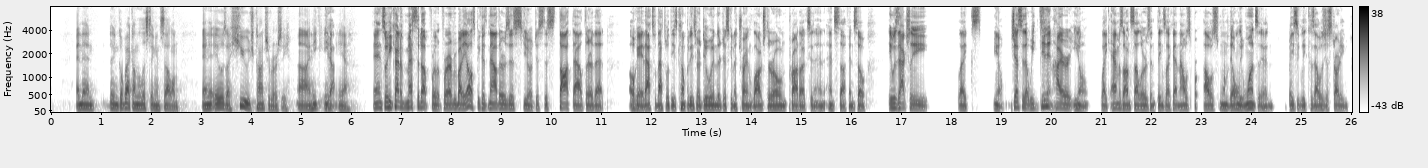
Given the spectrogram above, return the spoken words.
and then then go back on the listing and sell them. And it, it was a huge controversy. Uh, and he, he yeah. yeah and so he kind of messed it up for for everybody else because now there's this, you know, just this thought out there that okay, that's what that's what these companies are doing. They're just going to try and launch their own products and, and and stuff. And so it was actually like you know, just that we didn't hire, you know, like Amazon sellers and things like that. And I was I was one of the only ones, and basically because I was just starting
